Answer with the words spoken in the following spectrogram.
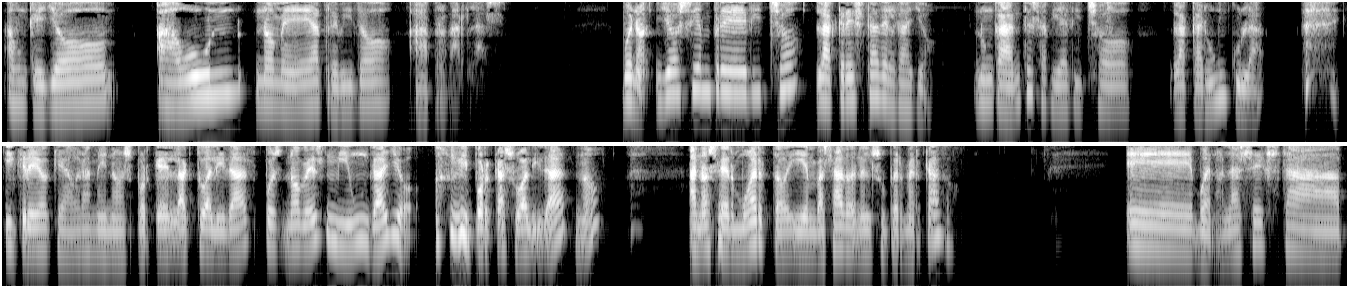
aunque yo aún no me he atrevido a probarlas. Bueno, yo siempre he dicho la cresta del gallo. Nunca antes había dicho la carúncula y creo que ahora menos, porque en la actualidad pues no ves ni un gallo, ni por casualidad, ¿no? A no ser muerto y envasado en el supermercado. Eh, bueno, la sexta,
